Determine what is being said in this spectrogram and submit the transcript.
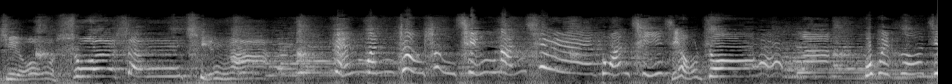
杯敬酒，说声情啊。人文正盛情难却，端起酒盅啊，不会喝酒，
